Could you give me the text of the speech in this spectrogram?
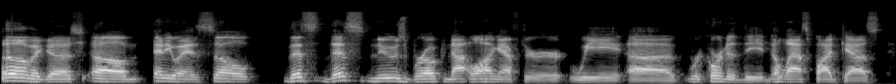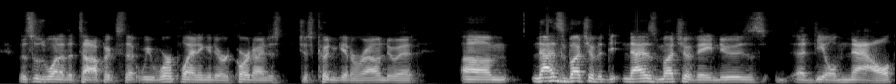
Oh my gosh. Um. Anyways, so this this news broke not long after we uh recorded the the last podcast this was one of the topics that we were planning to record on, just just couldn't get around to it. Um, not as much of a not as much of a news uh, deal now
